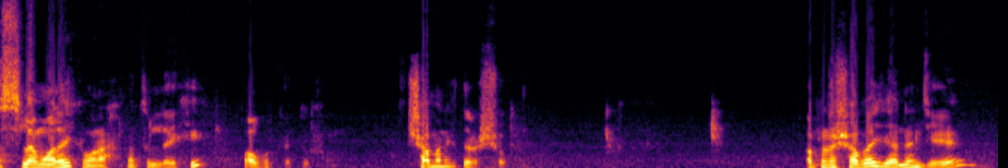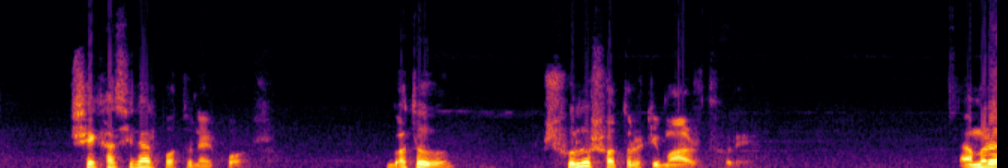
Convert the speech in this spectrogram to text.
আসসালামু আলাইকুম রহমতুল্লাহি অবরকাত সম্মানিত দর্শক, আপনারা সবাই জানেন যে শেখ হাসিনার পতনের পর গত ষোলো সতেরোটি মাস ধরে আমরা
